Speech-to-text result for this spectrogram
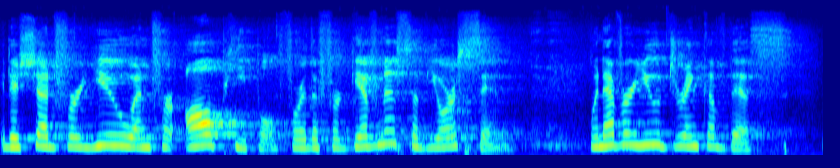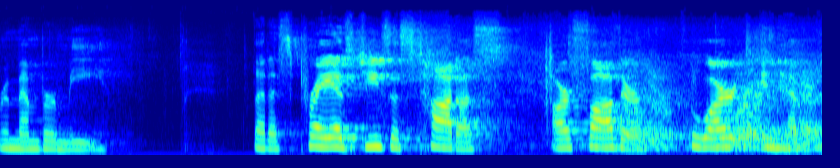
It is shed for you and for all people for the forgiveness of your sin. Whenever you drink of this, remember me. Let us pray as Jesus taught us Our Father, who art in heaven,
